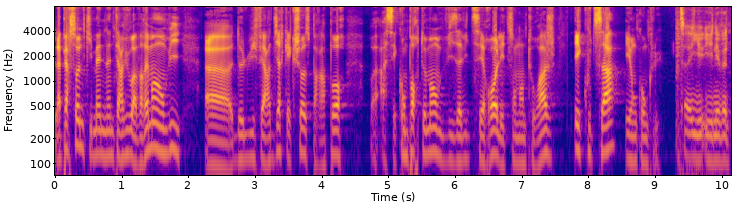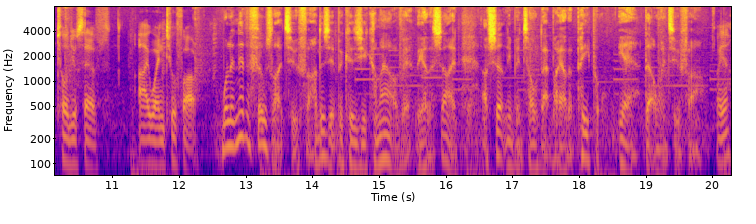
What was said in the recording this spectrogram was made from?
La personne qui mène l'interview a vraiment envie euh, de lui faire dire quelque chose par rapport euh, à ses comportements vis-à-vis de ses rôles et de son entourage. Écoute ça et on conclut. So you, you never told yourself, I went too far. Well, it never feels like too far, does it? Because you come out of it the other side. I've certainly been told that by other people. Yeah, that I went too far. Oh yeah?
